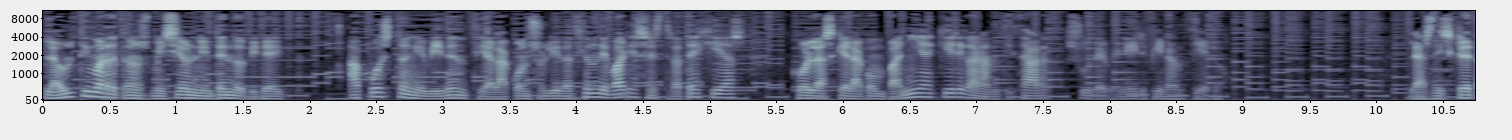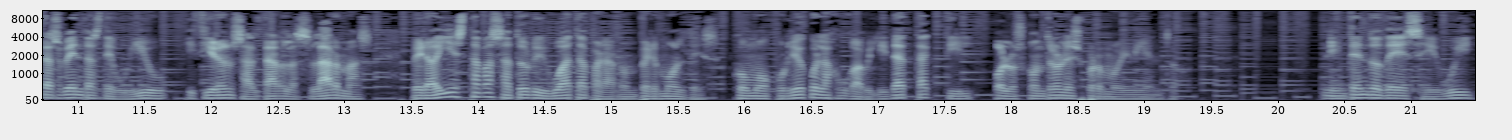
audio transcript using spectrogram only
La última retransmisión Nintendo Direct ha puesto en evidencia la consolidación de varias estrategias con las que la compañía quiere garantizar su devenir financiero. Las discretas ventas de Wii U hicieron saltar las alarmas, pero ahí estaba Satoru Iwata para romper moldes, como ocurrió con la jugabilidad táctil o los controles por movimiento. Nintendo DS y Wii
